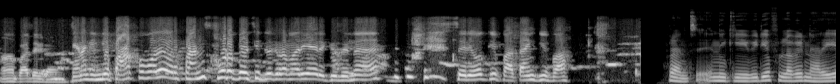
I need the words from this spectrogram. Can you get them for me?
ஆ பாத்துக்கிறேன் எனக்கு இங்க பார்க்கும் போதே ஒரு ஃப்ரெண்ட்ஸ் கூட பேசிட்டு இருக்கிற மாதிரியே இருக்குதுன்னு சரி ஓகேப்பா தேங்க்யூப்பா ஃப்ரெண்ட்ஸ் இன்றைக்கி வீடியோ ஃபுல்லாகவே நிறைய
